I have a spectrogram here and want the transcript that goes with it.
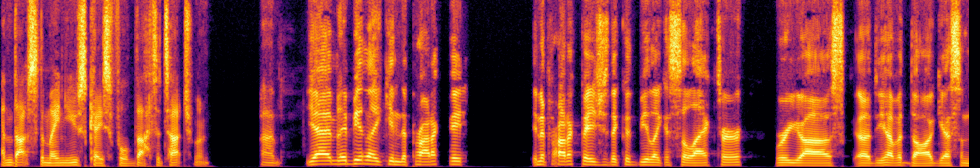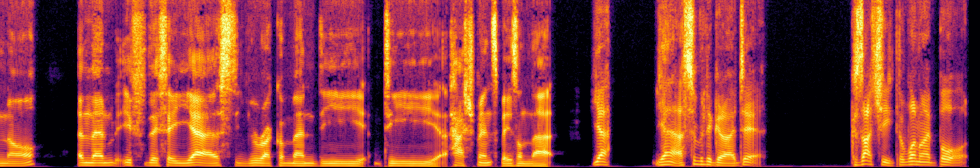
and that's the main use case for that attachment. Um, yeah, maybe like in the product page, in the product page, there could be like a selector where you ask, uh, do you have a dog? Yes and no. And then if they say yes, you recommend the the attachments based on that. Yeah, yeah, that's a really good idea. Because actually, the one I bought,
